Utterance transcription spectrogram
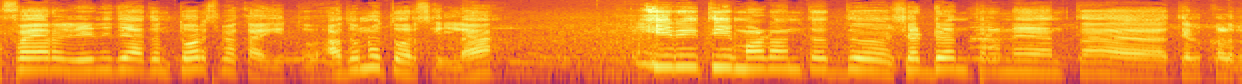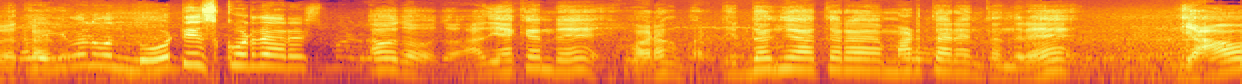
ಎಫ್ ಐ ಆರಲ್ಲಿ ಏನಿದೆ ಅದನ್ನು ತೋರಿಸ್ಬೇಕಾಗಿತ್ತು. ಅದನ್ನು ತೋರಿಸಿಲ್ಲ. ಈ ರೀತಿ ಮಾಡುವಂಥದ್ದು ಷಡ್ಯಂತ್ರನೇ ಅಂತ ತಿಳ್ಕೊಳ್ಬೇಕು ಇವನ್ ಒಂದು ನೋಟಿಸ್ ಕೊಡದೆ ಅರೆಸ್ಟ್ ಹೌದು ಹೌದೌದು. ಅದು ಯಾಕೆಂದರೆ ಹೊರಗೆ ಬರ್ತಿದ್ದಂಗೆ ಆ ಥರ ಮಾಡ್ತಾರೆ ಅಂತಂದರೆ ಯಾವ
